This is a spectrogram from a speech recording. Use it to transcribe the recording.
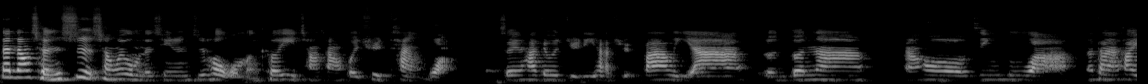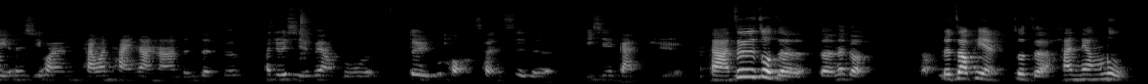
但当城市成为我们的情人之后，我们可以常常回去探望。”所以他就会举例，他去巴黎啊、伦敦啊，然后京都啊，那当然他也很喜欢台湾、台南啊等等的，他就会写非常多对于不同城市的一些感觉啊。这是作者的那个的照片，作者韩良露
